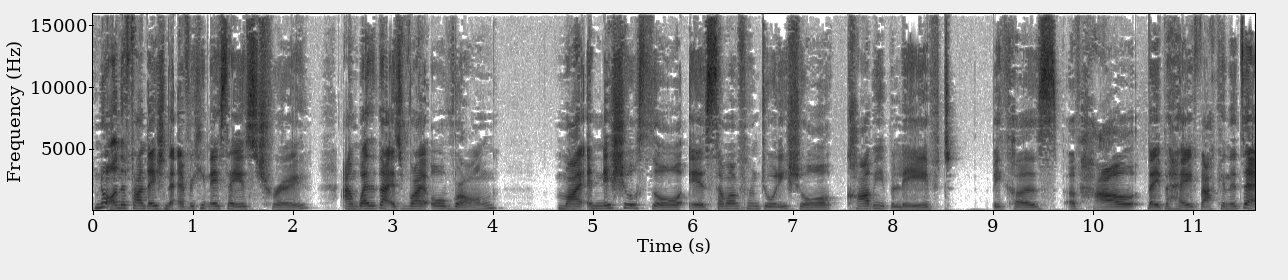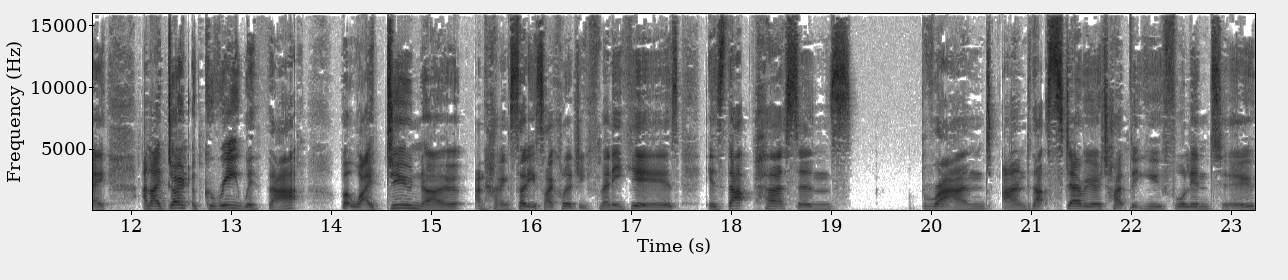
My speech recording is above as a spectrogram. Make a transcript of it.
Not on the foundation that everything they say is true, and whether that is right or wrong, my initial thought is someone from Geordie Shore can't be believed because of how they behaved back in the day. And I don't agree with that. But what I do know, and having studied psychology for many years, is that person's brand and that stereotype that you fall into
